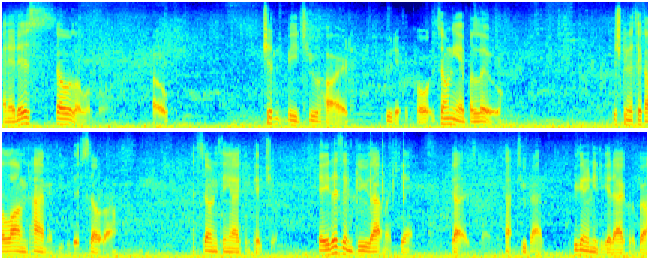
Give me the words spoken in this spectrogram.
And it is soloable. Hope. Shouldn't be too hard. Too difficult. It's only a blue. Just gonna take a long time if you do this solo. That's the only thing I can picture. Yeah, he doesn't do that much damage. He does, but not too bad. You're gonna need to get aggro, bro.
